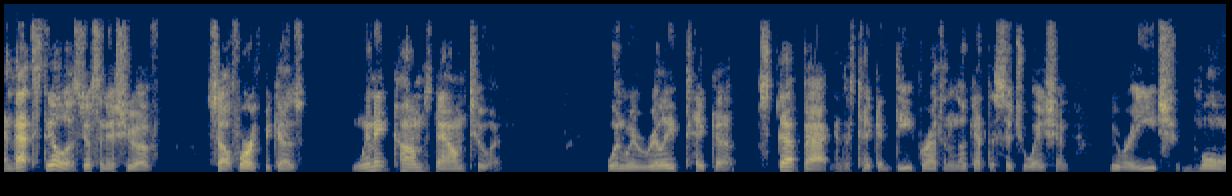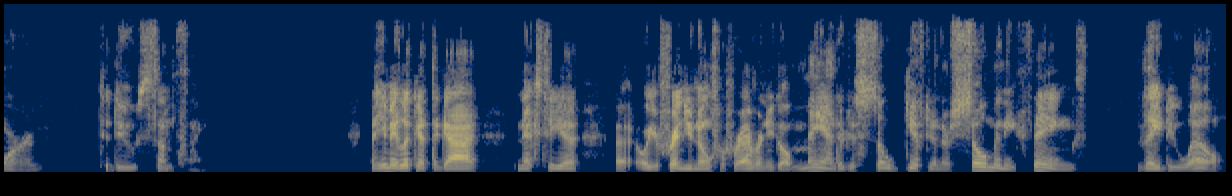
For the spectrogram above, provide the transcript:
And that still is just an issue of self worth because when it comes down to it, when we really take a step back and just take a deep breath and look at the situation, we were each born to do something. Now, you may look at the guy next to you uh, or your friend you've known for forever and you go, man, they're just so gifted and there's so many things they do well.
